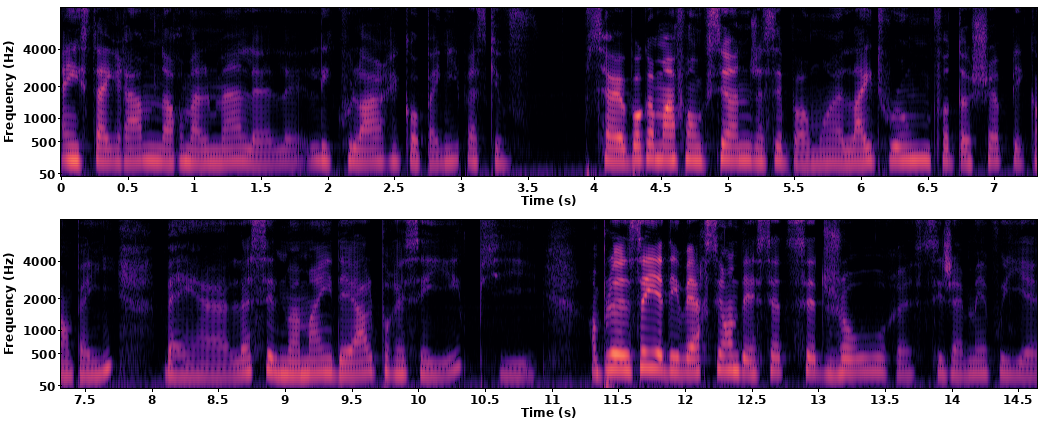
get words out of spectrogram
Instagram, normalement, les couleurs et compagnie, parce que vous savez pas comment fonctionne, je sais pas moi, Lightroom, Photoshop et compagnie, ben là, c'est le moment idéal pour essayer. Puis, en plus ça, il y a des versions d'essai de 7 jours, si jamais vous y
